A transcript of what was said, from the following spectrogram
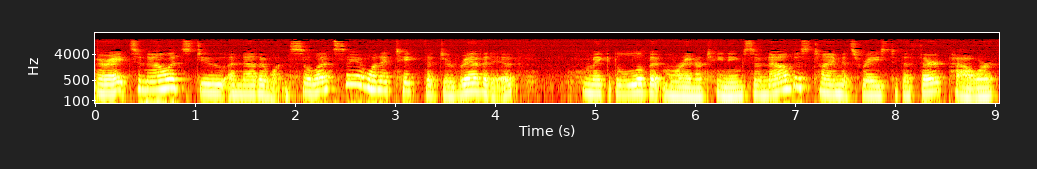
Alright, so now let's do another one. So let's say I want to take the derivative, make it a little bit more entertaining. So now this time it's raised to the third power,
